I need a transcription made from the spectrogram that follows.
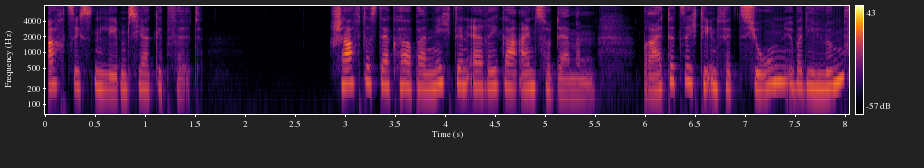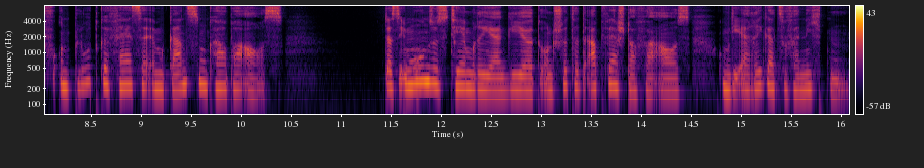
80. Lebensjahr gipfelt. Schafft es der Körper nicht, den Erreger einzudämmen, breitet sich die Infektion über die Lymph- und Blutgefäße im ganzen Körper aus. Das Immunsystem reagiert und schüttet Abwehrstoffe aus, um die Erreger zu vernichten.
